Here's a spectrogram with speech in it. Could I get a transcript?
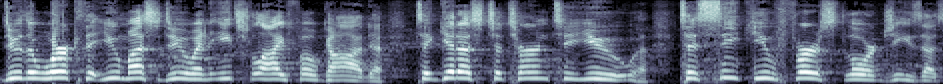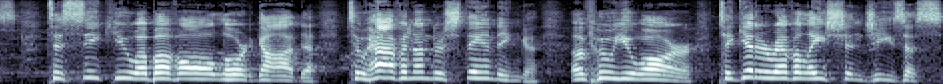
do the work that you must do in each life, O oh God, to get us to turn to you, to seek you first, Lord Jesus to seek you above all, Lord God, to have an understanding of who you are, to get a revelation, Jesus,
